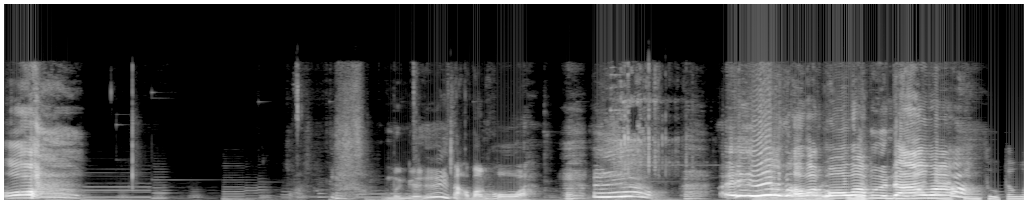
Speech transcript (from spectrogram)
โอ้ มึงเอ้ยสาวบางโพอะเอ้ยไอ้เหี้ยสาวบางโพว่ะหมื่นดาวอะคิงสุตว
